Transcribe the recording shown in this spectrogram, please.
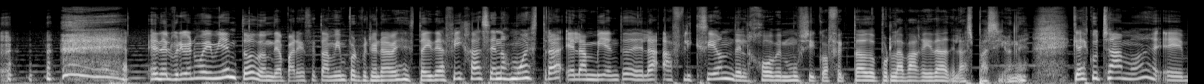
En el primer movimiento, donde aparece también por primera vez esta idea fija, se nos muestra el ambiente de la aflicción del joven músico afectado por la vaguedad de las pasiones, que escuchamos eh,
